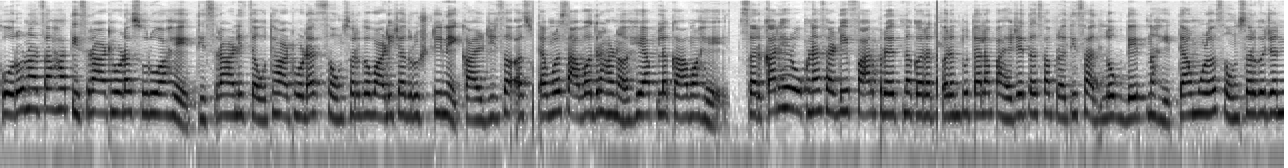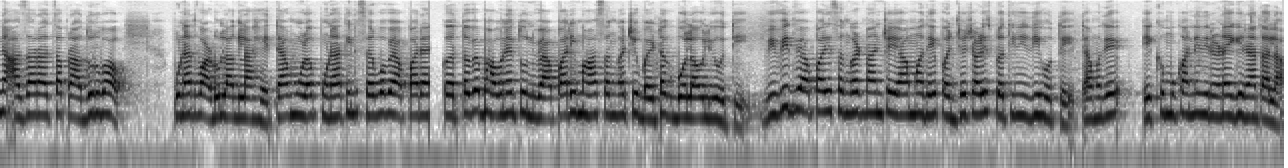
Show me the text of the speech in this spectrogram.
कोरोनाचा हा तिसरा आठवडा सुरू आहे. तिसरा आणि चौथ्या आठवड्यात संसर्ग वाढीच्या दृष्टीने काळजीचं असून त्यामुळे सावध राहणं हे आपलं काम आहे. सरकार हे रोखण्यासाठी फार प्रयत्न करत परंतु त्याला पाहिजे तसा प्रतिसाद लोक देत नाही त्यामुळं संसर्गजन्य आजाराचा प्रादुर्भाव पुण्यात वाढू लागला आहे. त्यामुळं पुण्यातील सर्व व्यापाऱ्या कर्तव्य भावनेतून व्यापारी महासंघाची बैठक बोलावली होती. विविध व्यापारी संघटनांचे यामध्ये पंचेचाळीस प्रतिनिधी होते. त्यामध्ये एकमुखाने निर्णय घेण्यात आला.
